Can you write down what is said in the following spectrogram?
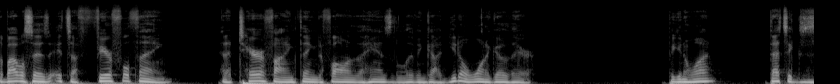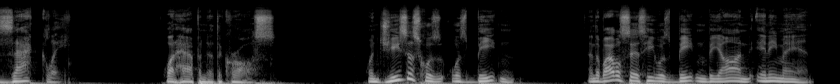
The Bible says it's a fearful thing and a terrifying thing to fall into the hands of the living God. You don't want to go there. But you know what? That's exactly what happened at the cross. When Jesus was, was beaten, and the Bible says he was beaten beyond any man,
